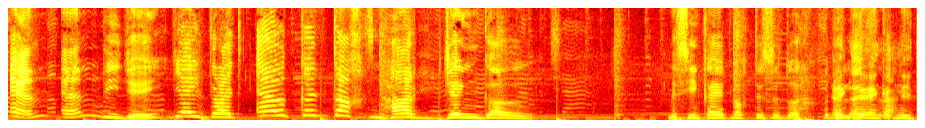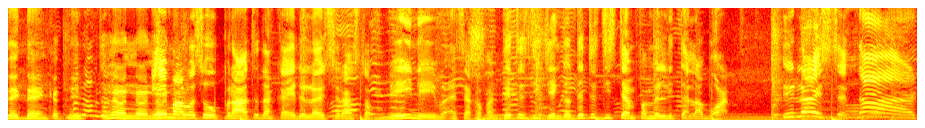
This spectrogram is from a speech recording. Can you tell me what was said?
En, en DJ, jij draait elke dag haar jingle. Misschien kan je het nog tussendoor voor de Ik denk het niet, ik denk het niet. De- No, no, no, Eenmaal we zo praten, dan kan je de luisteraars toch meenemen en zeggen van dit is die jingle, dit is die stem van Melita Labor. U luistert naar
